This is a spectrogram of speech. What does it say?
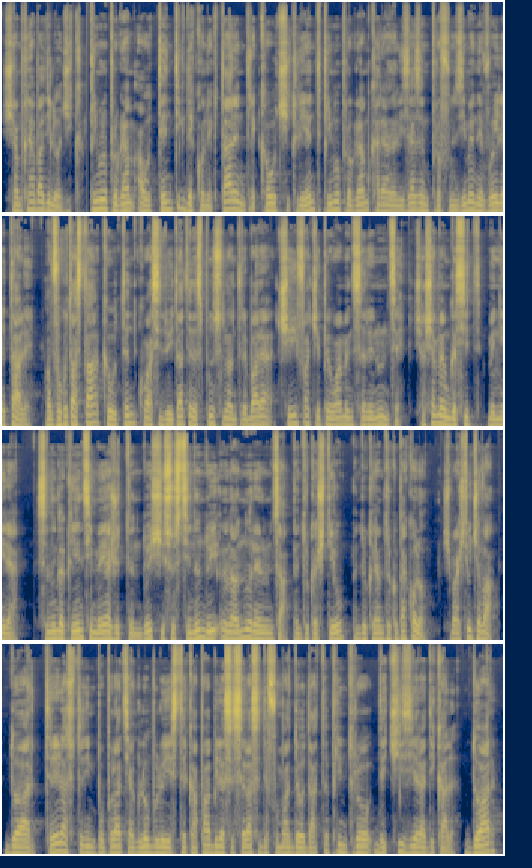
și am creat Bodylogic, primul program autentic de conectare între coach și client, primul program care analizează în profunzime nevoile tale. Am făcut asta căutând cu asiduitate răspunsul la întrebarea ce îi face pe oameni să renunțe și așa mi-am găsit menirea. Sunt lângă clienții mei ajutându-i și susținându-i în a nu renunța, pentru că știu, pentru că i-am trecut pe acolo. Și mai știu ceva, doar 3% din populația globului este capabilă să se lasă de fumat deodată printr-o decizie radicală. Doar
